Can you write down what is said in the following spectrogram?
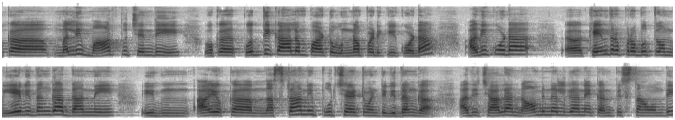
ఒక మళ్ళీ మార్పు చెంది ఒక కొద్ది కాలం పాటు ఉన్నప్పటికీ కూడా అది కూడా కేంద్ర ప్రభుత్వం ఏ విధంగా దాన్ని ఆ యొక్క నష్టాన్ని పూర్చేటువంటి విధంగా అది చాలా నామినల్గానే కనిపిస్తూ ఉంది.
